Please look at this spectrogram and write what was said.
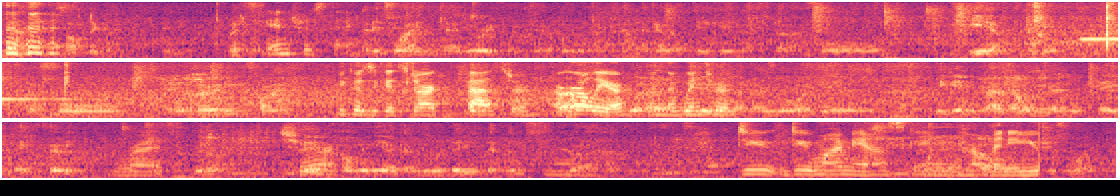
Yeah, something like that. But it's Interesting. And it's why in January, for example, I, I cannot take in after four here. I mean, after four, four thirty-five. Because it gets dark faster or earlier When in the I'm winter. doing, I go again, begin at eight, eight thirty. Right. You know. Sure. Then how many I can do a day depends what I have to do. Do you do you mind me asking how many you? She's one of the.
